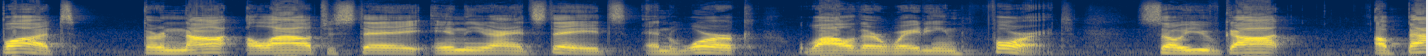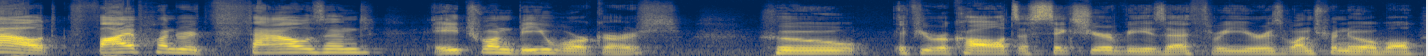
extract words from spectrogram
but they're not allowed to stay in the United States and work while they're waiting for it. So you've got about 500,000 H-1B workers who, if you recall, it's a six-year visa, three years, once renewable.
